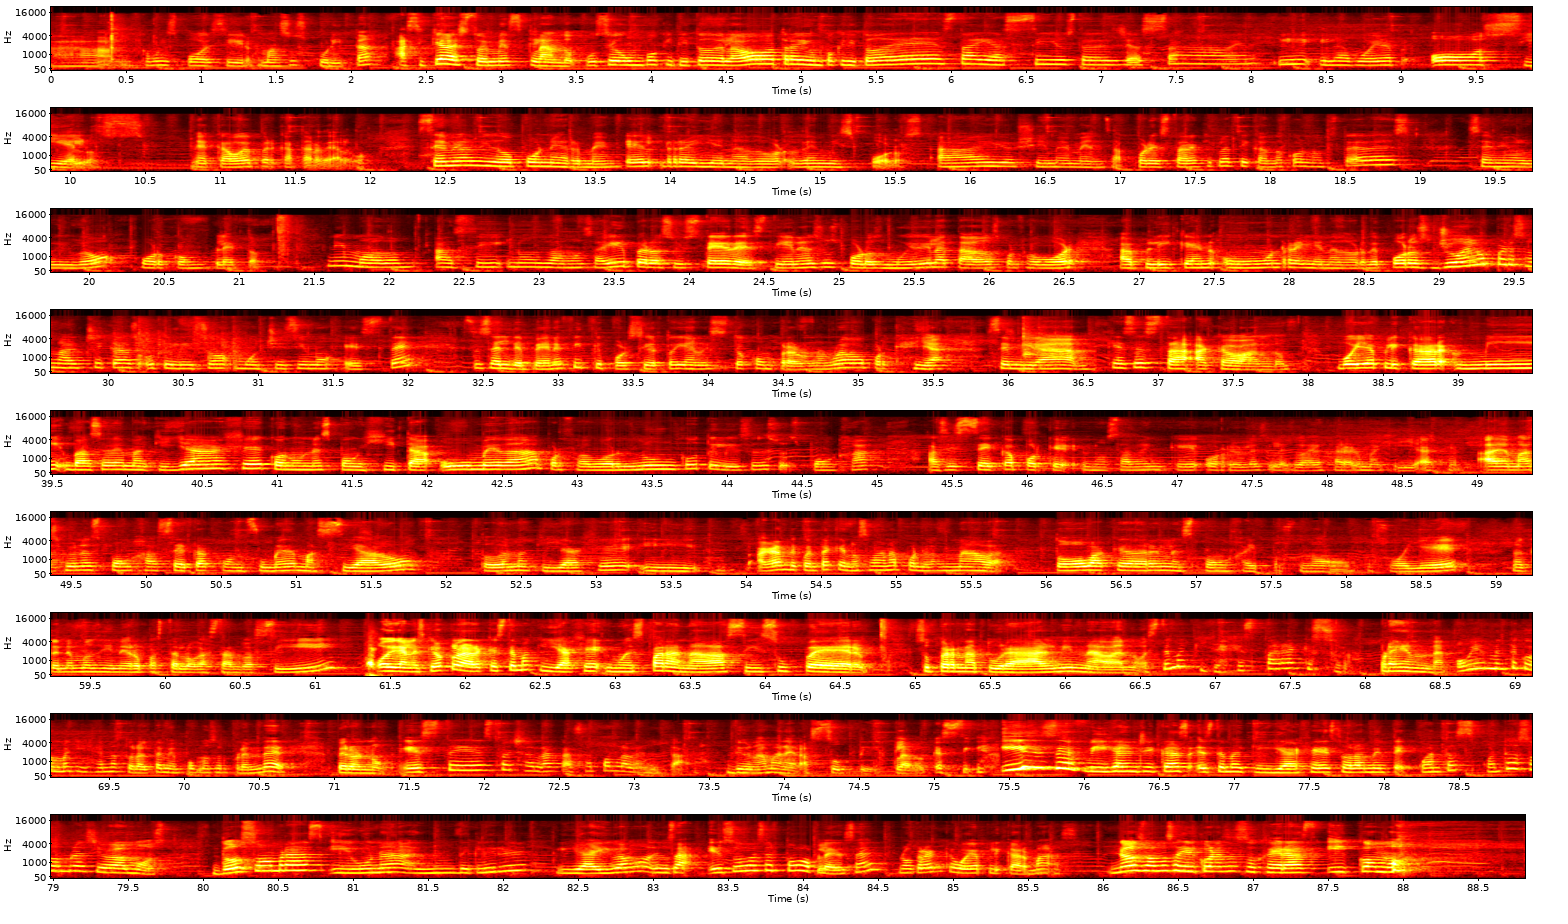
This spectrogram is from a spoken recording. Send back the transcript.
ah, ¿cómo les puedo decir? Más oscurita. Así que la estoy mezclando. Puse un poquitito de la otra y un poquitito de esta y así ustedes ya saben. Y la voy a... ¡Oh, cielos! Me acabo de percatar de algo. Se me olvidó ponerme el rellenador de mis poros. Ay, Yoshime Mensa. Por estar aquí platicando con ustedes, se me olvidó por completo ni modo, así nos vamos a ir. Pero si ustedes tienen sus poros muy dilatados, por favor, apliquen un rellenador de poros. Yo en lo personal, chicas, utilizo muchísimo este. Este es el de Benefit, que por cierto ya necesito comprar uno nuevo porque ya se mira que se está acabando. Voy a aplicar mi base de maquillaje con una esponjita húmeda. Por favor, nunca utilicen su esponja así seca porque no saben qué horrible se les va a dejar el maquillaje. Además que una esponja seca consume demasiado todo el maquillaje y hagan de cuenta que no se van a poner nada. Todo va a quedar en la esponja y pues no, pues oye, no tenemos dinero para estarlo gastando así. Oigan, les quiero aclarar que este maquillaje no es para nada así súper, súper natural ni nada, no. Este maquillaje es para que sorprendan. Obviamente con un maquillaje natural también podemos sorprender, pero no, este es echar la casa por la ventana de una manera sutil, claro que sí. Y si se fijan, chicas, este maquillaje solamente, ¿cuántas, cuántas sombras llevamos? dos sombras y una de glitter y ahí vamos, o sea, eso va a ser todo, please, ¿eh? No crean que voy a aplicar más. Nos vamos a ir con esas ojeras y como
